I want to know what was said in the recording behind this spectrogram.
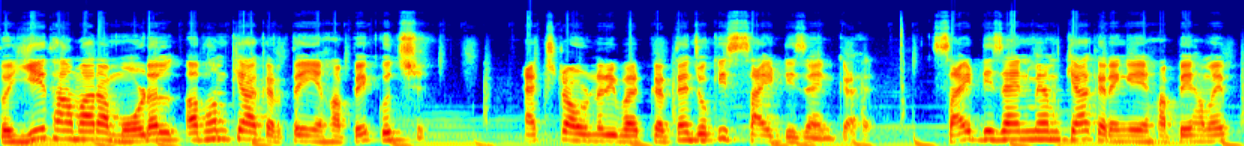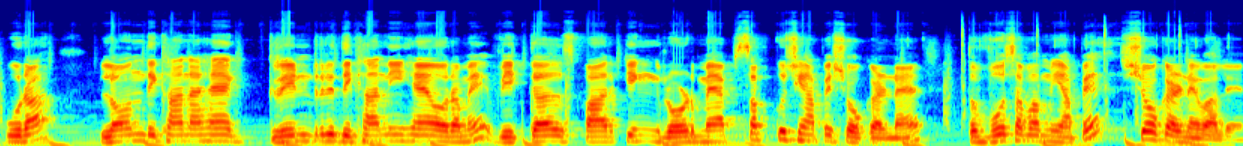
तो ये था हमारा मॉडल अब हम क्या करते हैं यहाँ पे? कुछ एक्स्ट्रा वर्क करते हैं, जो कि साइट डिज़ाइन का है। साइट डिज़ाइन में हम क्या करेंगे? यहाँ पे हमें पूरा लॉन दिखाना है, ग्रीनरी दिखानी है और हमें व्हीकल्स पार्किंग रोड मैप सब कुछ यहाँ पे शो करना है। तो वो सब हम यहाँ पे शो करने वाले हैं।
